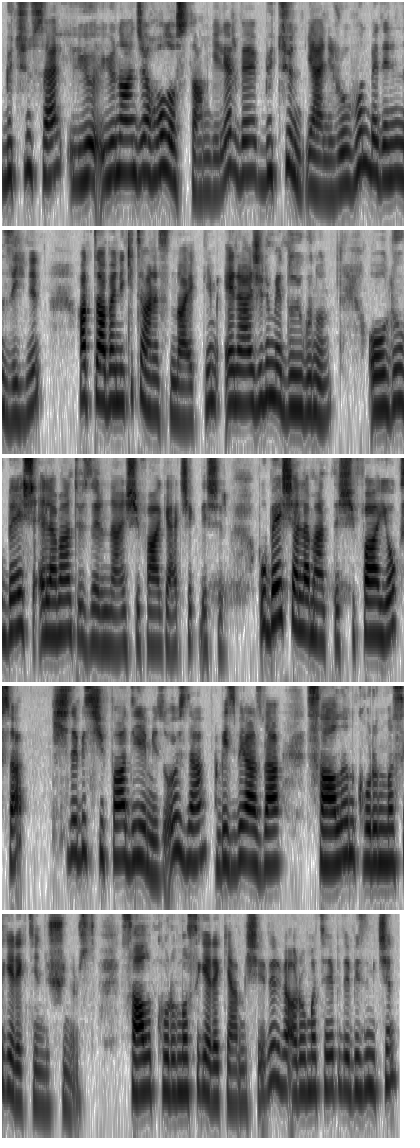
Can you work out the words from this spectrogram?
Bütünsel Yu- Yunanca holostan gelir ve bütün yani ruhun, bedenin, zihnin Hatta ben iki tanesini daha ekleyeyim. Enerjinin ve duygunun olduğu beş element üzerinden şifa gerçekleşir. Bu beş elementte şifa yoksa kişide biz şifa diyemeyiz. O yüzden biz biraz daha sağlığın korunması gerektiğini düşünürüz. Sağlık korunması gereken bir şeydir ve aromaterapi de bizim için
